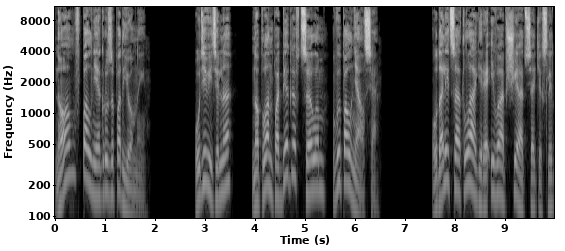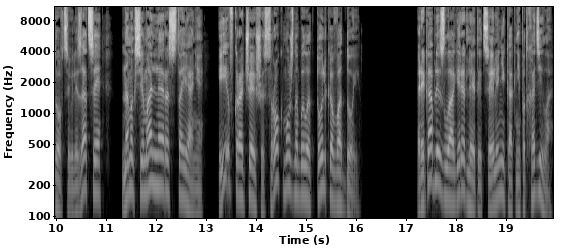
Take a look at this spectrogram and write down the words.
но вполне грузоподъемный. Удивительно, но план побега в целом выполнялся. Удалиться от лагеря и вообще от всяких следов цивилизации на максимальное расстояние, и в кратчайший срок можно было только водой. Река близ лагеря для этой цели никак не подходила.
